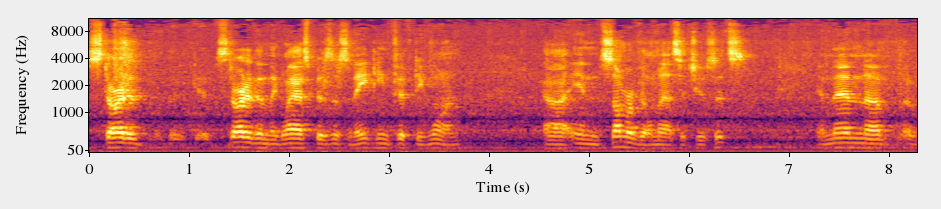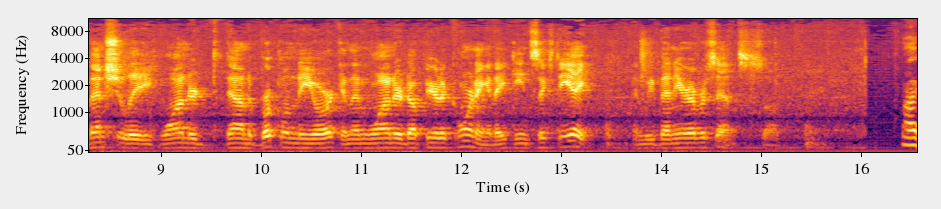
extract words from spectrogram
started started in the glass business in 1851 uh, in Somerville, Massachusetts, and then uh, eventually wandered down to Brooklyn, New York, and then wandered up here to Corning in 1868, and we've been here ever since. So. My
